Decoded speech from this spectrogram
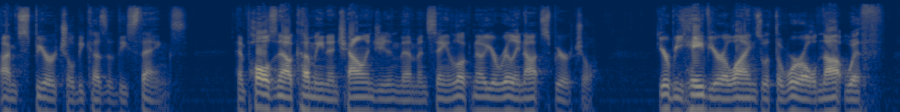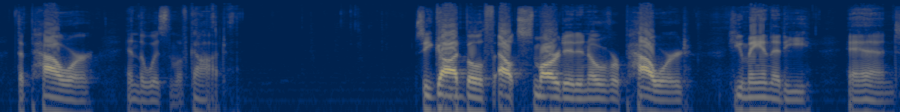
I'm spiritual because of these things. And Paul's now coming and challenging them and saying, Look, no, you're really not spiritual. Your behavior aligns with the world, not with the power and the wisdom of God. See, God both outsmarted and overpowered humanity and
